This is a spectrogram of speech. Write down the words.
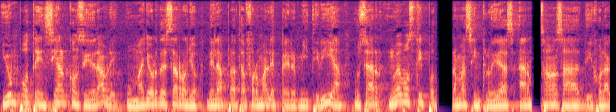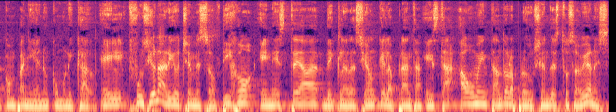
y un potencial considerable. Un mayor desarrollo de la plataforma le permitiría usar nuevos tipos de armas incluidas armas avanzadas, dijo la compañía en un comunicado. El funcionario Chemesov dijo en esta declaración que la planta está aumentando la producción de estos aviones.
